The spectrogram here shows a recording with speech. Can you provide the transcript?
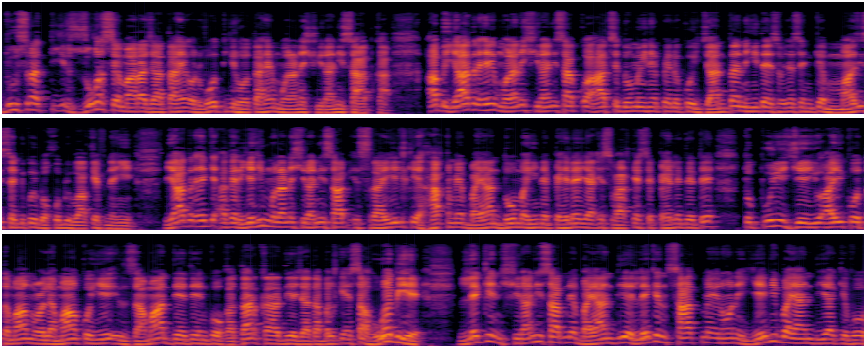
दूसरा तीर ज़ोर से मारा जाता है और वो तीर होता है है मौलाना शिरानी साहब का। अब याद रहे, मौलाना शिरानी साहब को आज से दो महीने पहले कोई जानता नहीं था, इस वजह से इनके माजी से भी कोई बखूबी वाकिफ नहीं। याद रहे कि अगर यही मौलाना शिरानी साहब इसराइल के हक में बयान दो महीने पहले या इस वाक़े से पहले देते तो पूरी जे यू आई को, तमाम को ये इल्ज़ाम देते, इनको गद्दार करार दिया जाता, बल्कि ऐसा हुआ भी है। लेकिन शिरानी साहब ने बयान दिए लेकिन साथ में इन्होंने ये भी बयान दिया कि वो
